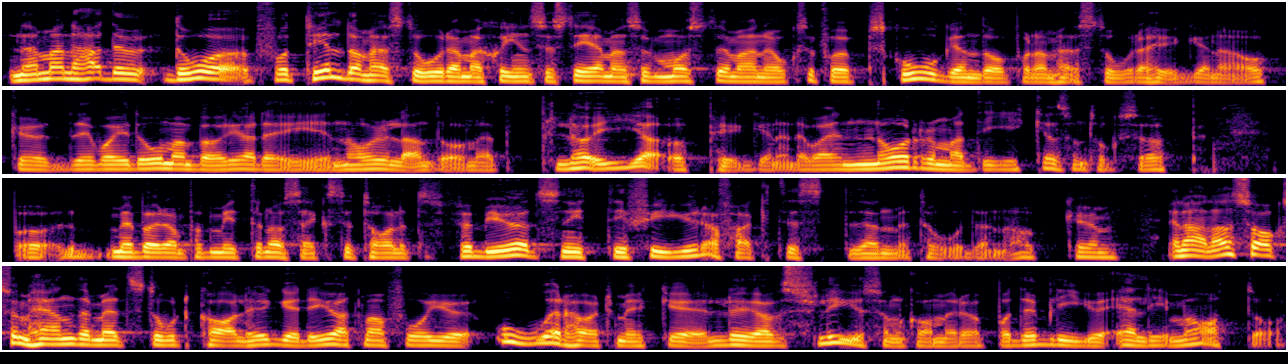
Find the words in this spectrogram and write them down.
När man hade då fått till de här stora maskinsystemen så måste man också få upp skogen då på de här stora hyggena. Och eh, det var ju då man började i Norrland då med att plöja upp hyggena. Det var enorma diken som togs upp med början på mitten av 60-talet förbjöds 94 faktiskt den metoden. Och, eh, en annan sak som händer med ett stort kalhygge det är ju att man får ju oerhört mycket lövsly som kommer upp och det blir ju älgmat då.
